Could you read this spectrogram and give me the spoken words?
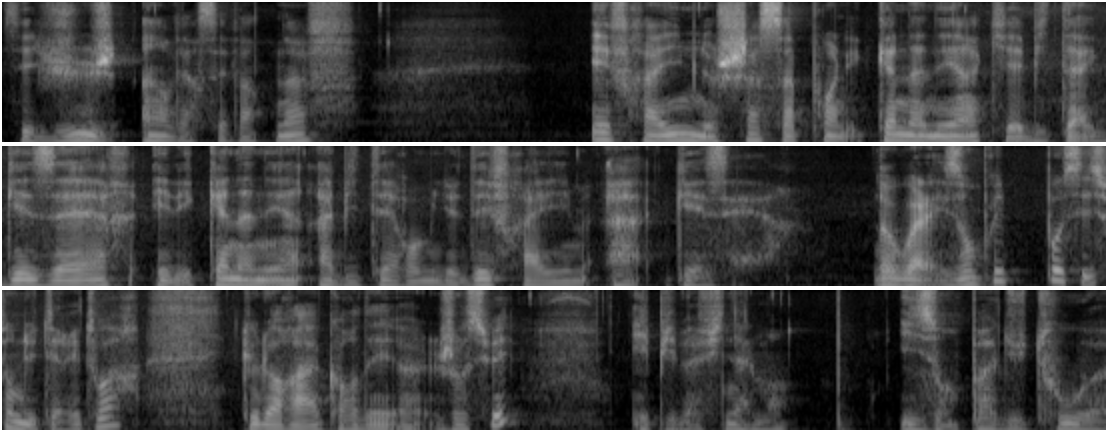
c'est Juges 1, verset 29. Éphraïm ne chassa point les Cananéens qui habitaient à Gézer, et les Cananéens habitèrent au milieu d'Éphraïm à Gézer. Donc voilà, ils ont pris possession du territoire que leur a accordé euh, Josué, et puis bah, finalement, ils n'ont pas du tout euh,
